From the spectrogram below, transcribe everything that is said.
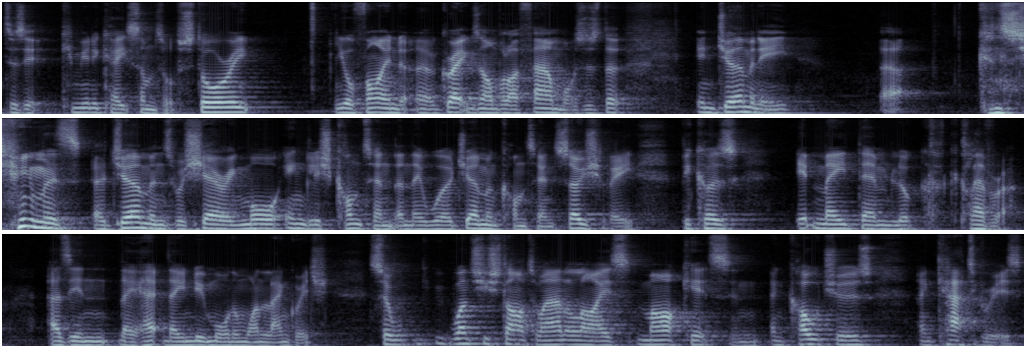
does it communicate some sort of story? You'll find a great example I found was is that in Germany, uh, consumers, uh, Germans were sharing more English content than they were German content socially because it made them look cleverer, as in they had, they knew more than one language. So once you start to analyze markets and, and cultures and categories,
